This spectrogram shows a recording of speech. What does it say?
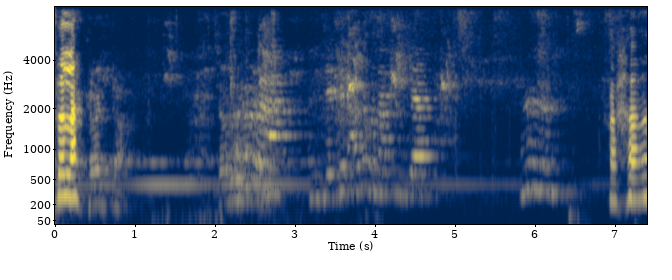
चला. आहा.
